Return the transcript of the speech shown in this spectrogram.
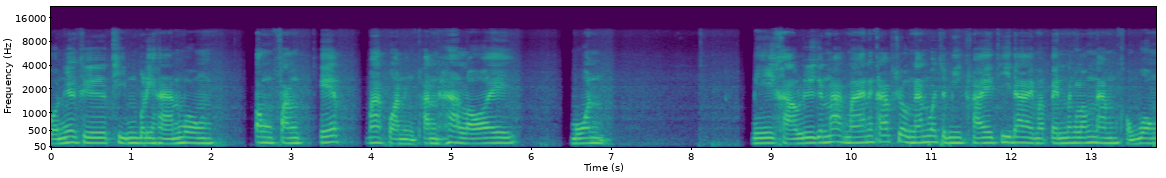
ผลก็คือทีมบริหารวง ต้องฟังเทปมากกว่า 1,500 ม้วน มีข่าวลือกันมากมายนะครับ ช่วงนั้นว่าจะมีใครที่ได้มาเป็นนักร้องนำของวง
